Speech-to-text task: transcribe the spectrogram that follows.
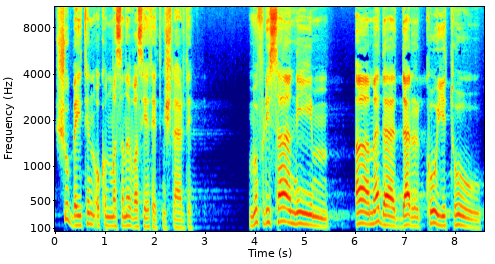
şu beytin okunmasını vasiyet etmişlerdi. Müflisanim amede der kuyitu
